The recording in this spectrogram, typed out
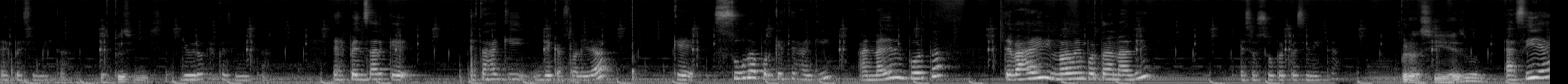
es pesimista. Es pesimista. Yo creo que es pesimista. Es pensar que estás aquí de casualidad, que suda porque estés aquí, a nadie le importa, te vas a ir y no le va a importar a nadie. Eso es súper pesimista. Pero así es, güey. Así es,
